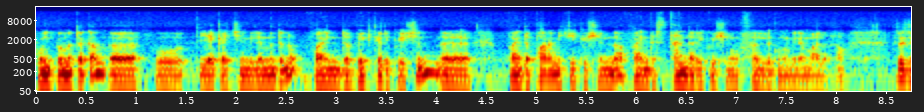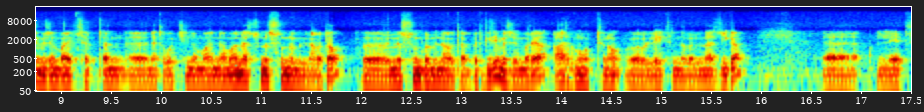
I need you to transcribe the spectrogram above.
point በመጠቀም ጥያቄያችን የሚለው ምንድን ነው? find vector equation፣ find parametric equation እና find standard equation ፈልጉ ነው የሚለን ማለት ነው። ስለዚህ መጀመሪያ የተሰጠን ነጥቦችን ማንና ማናቸው እነሱን ነው የምናወጣው። እነሱን በምናወጣበት ጊዜ መጀመሪያ r naught ነው let እንበልና እዚህ ጋር let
